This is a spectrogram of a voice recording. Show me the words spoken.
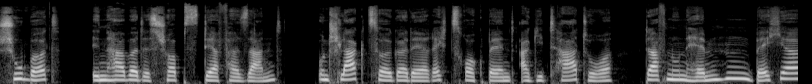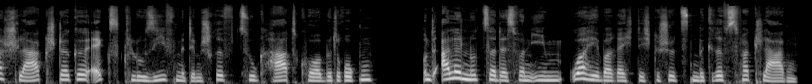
Schubert, Inhaber des Shops Der Versand, und Schlagzeuger der Rechtsrockband Agitator darf nun Hemden, Becher, Schlagstöcke exklusiv mit dem Schriftzug Hardcore bedrucken und alle Nutzer des von ihm urheberrechtlich geschützten Begriffs verklagen.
